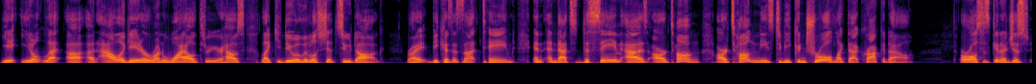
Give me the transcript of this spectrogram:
you, you don't let uh, an alligator run wild through your house like you do a little shih tzu dog right because it's not tamed and and that's the same as our tongue our tongue needs to be controlled like that crocodile or else it's going to just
